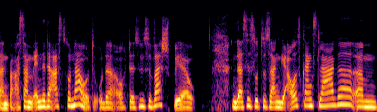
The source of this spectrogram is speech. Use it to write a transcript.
dann war es am Ende der Astronaut oder auch der süße Waschbär. Das ist sozusagen die Ausgangslage. Ähm,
